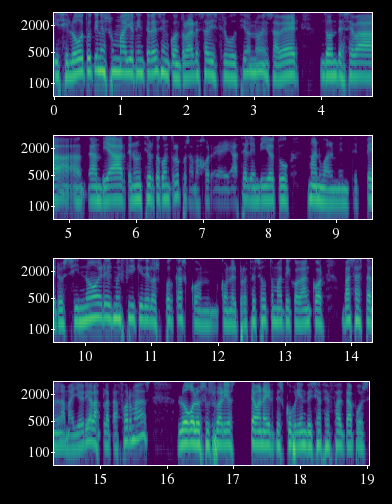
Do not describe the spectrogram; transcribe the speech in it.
y si luego tú tienes un mayor interés en controlar esa distribución, ¿no? en saber dónde se va a enviar, tener un cierto control, pues a lo mejor eh, hacer el envío tú manualmente. Pero si no eres muy friki de los podcasts, con, con, el proceso automático de Anchor vas a estar en la mayoría de las plataformas. Luego los usuarios te van a ir descubriendo y si hace falta, pues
